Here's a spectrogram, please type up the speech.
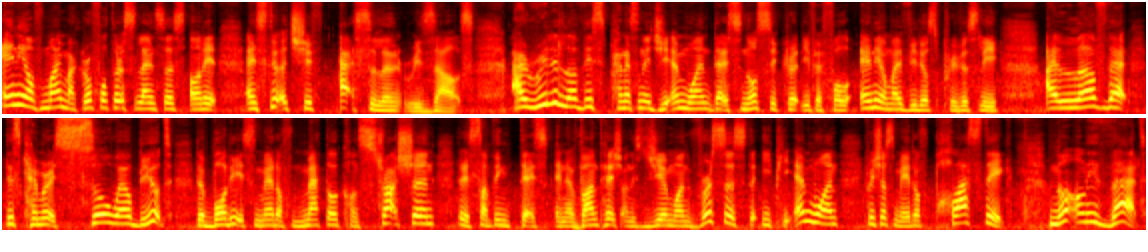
any of my Micro Four Thirds lenses on it and still achieve excellent results. I really love this Panasonic GM1, that is no secret if you follow any of my videos previously. I love that this camera is so well built. The body is made of metal construction. That is something that is an advantage on this GM1 versus the EPM1, which is made of plastic. Not only that,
